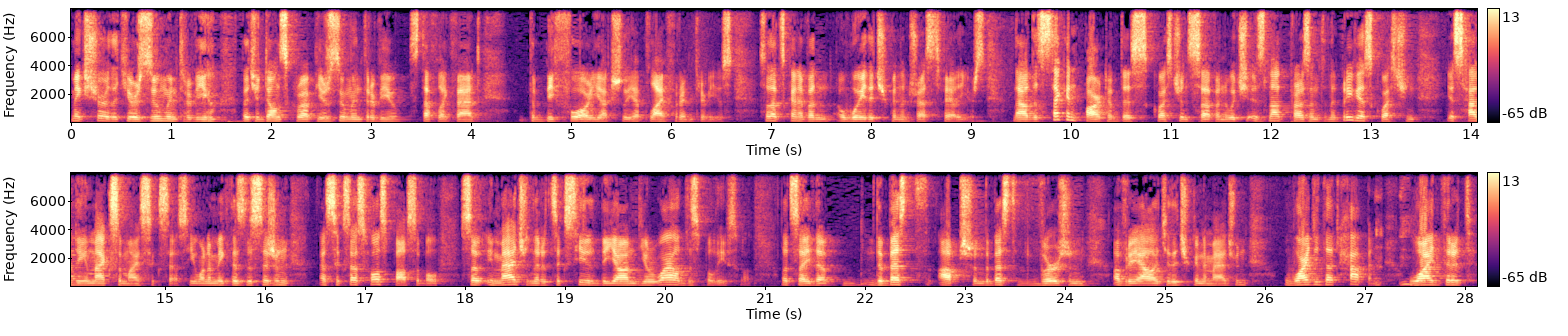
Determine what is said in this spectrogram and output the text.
make sure that your zoom interview that you don't screw up your zoom interview stuff like that the before you actually apply for interviews. So that's kind of an, a way that you can address failures. Now, the second part of this question seven, which is not present in the previous question, is how do you maximize success? You want to make this decision as successful as possible. So imagine that it succeeded beyond your wildest beliefs. Well, let's say the the best option, the best version of reality that you can imagine. why did that happen? Why did it,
